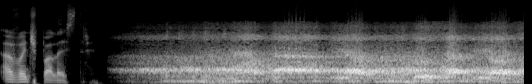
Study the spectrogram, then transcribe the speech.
avante palestra. É o campeão, campeões,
